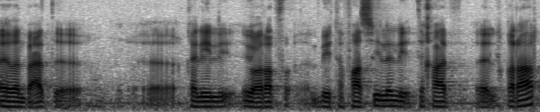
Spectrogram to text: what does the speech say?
أيضا بعد آه، قليل يعرض بتفاصيله لاتخاذ القرار.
